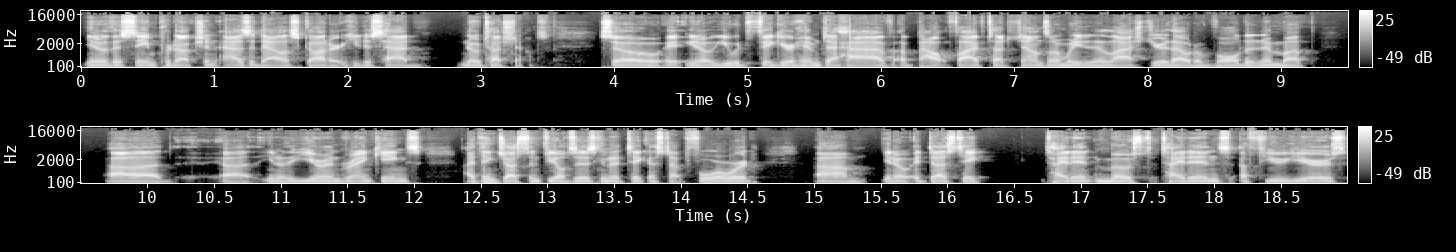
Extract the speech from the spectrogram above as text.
you know the same production as a Dallas Goedert. He just had no touchdowns. So it, you know, you would figure him to have about five touchdowns on what he did last year. That would have vaulted him up. Uh, uh, you know, the year-end rankings. I think Justin Fields is going to take a step forward. Um, you know, it does take tight end most tight ends a few years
